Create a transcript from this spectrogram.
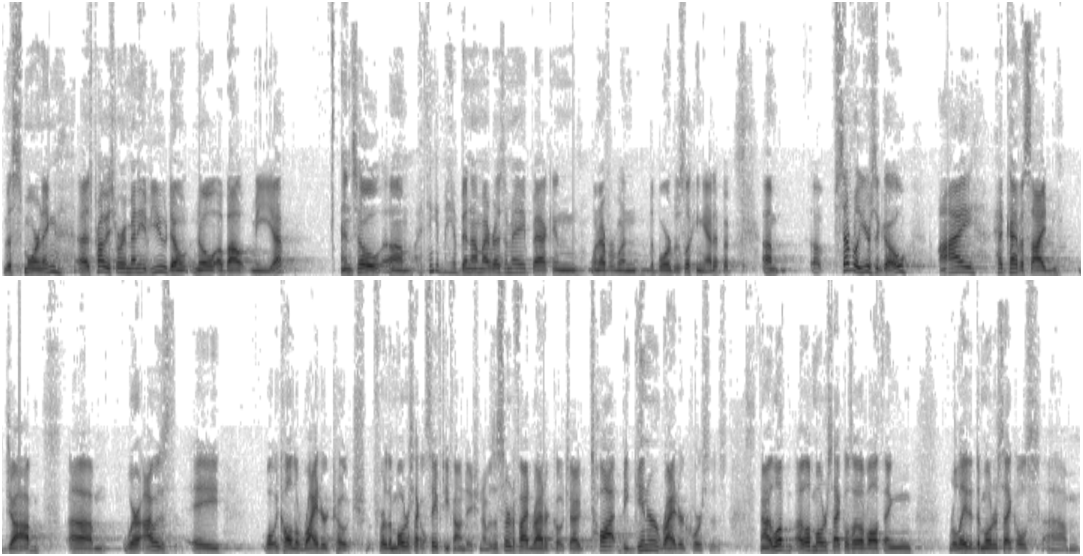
this morning uh, is probably a story many of you don't know about me yet. And so um, I think it may have been on my resume back in whenever when the board was looking at it. But um, uh, several years ago, I had kind of a side job um, where I was a what we call a rider coach for the Motorcycle Safety Foundation. I was a certified rider coach. I taught beginner rider courses. Now I love I love motorcycles. I love all things related to motorcycles. Um,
